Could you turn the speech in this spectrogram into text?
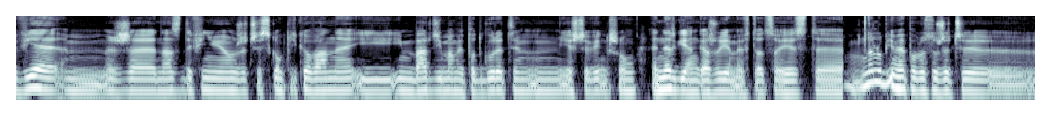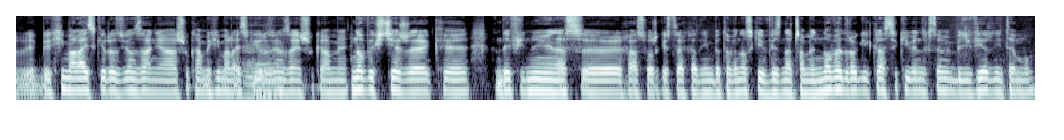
wie, że nas definiują rzeczy skomplikowane i im bardziej mamy pod górę, tym jeszcze większą energię angażujemy w to, co jest. E, no lubimy po prostu rzeczy, jakby himalajskie rozwiązania, szukamy himalajskich mhm. rozwiązań, szukamy nowych ścieżek, definiuje nas hasło Orkiestra Akademii Beethovenowskiej, wyznaczamy nowe drogi klasyki, więc chcemy być wierni temu,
